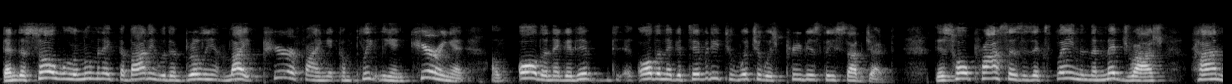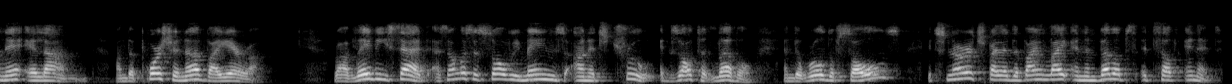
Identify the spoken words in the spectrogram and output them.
Then the soul will illuminate the body with a brilliant light, purifying it completely and curing it of all the negative, all the negativity to which it was previously subject. This whole process is explained in the Midrash Ha Elam on the portion of Vayera. Rav Levi said, as long as the soul remains on its true, exalted level in the world of souls, it's nourished by the divine light and envelops itself in it.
